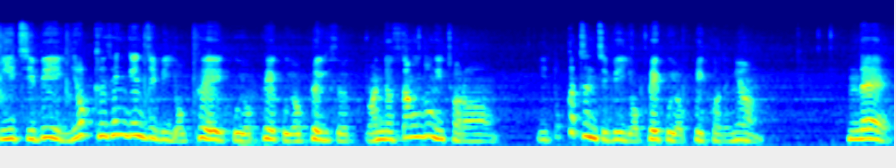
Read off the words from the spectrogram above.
이 집이 이렇게 생긴 집이 옆에 있고 옆에 있고 옆에 있어요. 완전 쌍둥이처럼 이 똑같은 집이 옆에 있고 옆에 있거든요. 근데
